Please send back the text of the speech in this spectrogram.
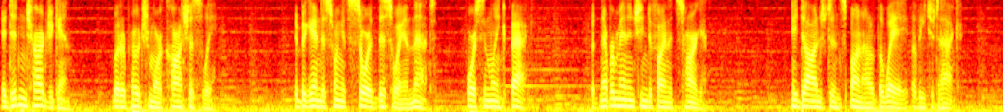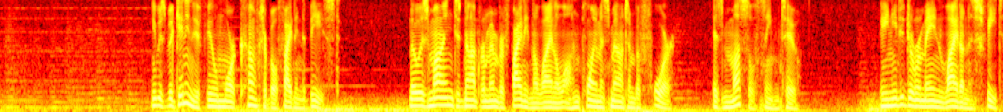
It didn't charge again, but approached more cautiously. It began to swing its sword this way and that, forcing Link back, but never managing to find its target. He dodged and spun out of the way of each attack. He was beginning to feel more comfortable fighting the beast. Though his mind did not remember fighting the Lynel on Ploymus Mountain before, his muscle seemed to. He needed to remain light on his feet,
